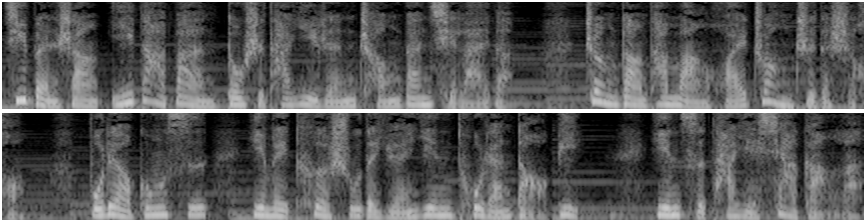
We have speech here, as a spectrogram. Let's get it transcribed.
基本上一大半都是他一人承担起来的。正当他满怀壮志的时候，不料公司因为特殊的原因突然倒闭，因此他也下岗了，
